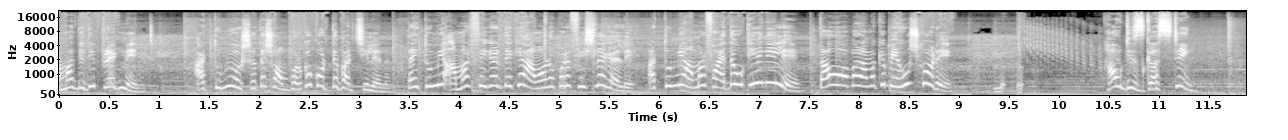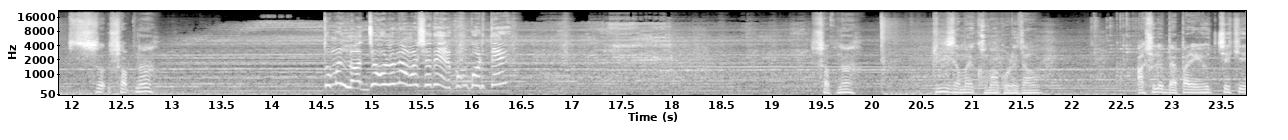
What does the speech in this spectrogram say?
আমার দিদি প্রেগনেন্ট আর তুমি ওর সাথে সম্পর্ক করতে পারছিলে না। তাই তুমি আমার ফিগার দেখে আমার উপরে ফিসলে গেলে আর তুমি আমার ফায়দা উঠিয়ে নিলে তাও আবার আমাকে বেহুশ করে। How disgusting Swapna? তোমার লজ্জা হলো না আমার সাথে এরকম করতে? স্বপ্না প্লিজ আমায় ক্ষমা করে দাও। আসলে ব্যাপার এই হচ্ছে কি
